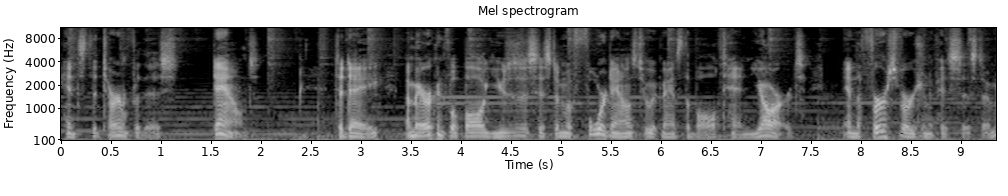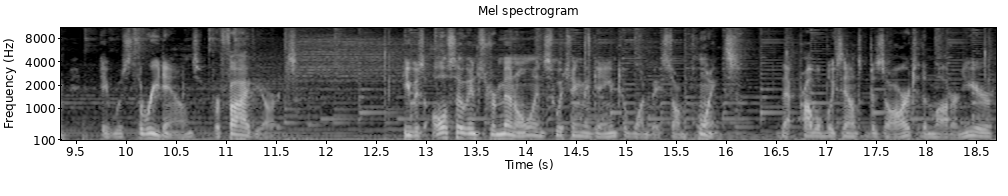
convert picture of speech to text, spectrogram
hence the term for this, downs. Today, American football uses a system of four downs to advance the ball 10 yards. In the first version of his system, it was three downs for five yards. He was also instrumental in switching the game to one based on points. That probably sounds bizarre to the modern ear,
